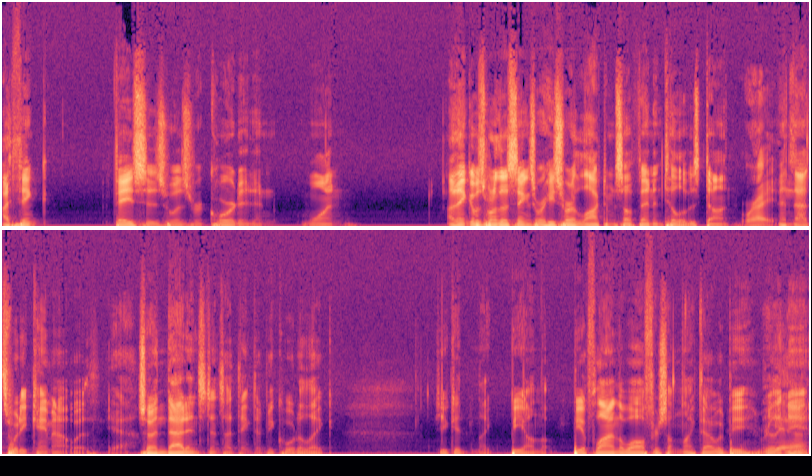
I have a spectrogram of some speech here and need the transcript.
I think Faces was recorded in one. I think it was one of those things where he sort of locked himself in until it was done, Right. and that's what he came out with. yeah. So in that instance, I think that'd be cool to like, if you could like be on the be a fly on the wall for something like that would be really Yeah. neat.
